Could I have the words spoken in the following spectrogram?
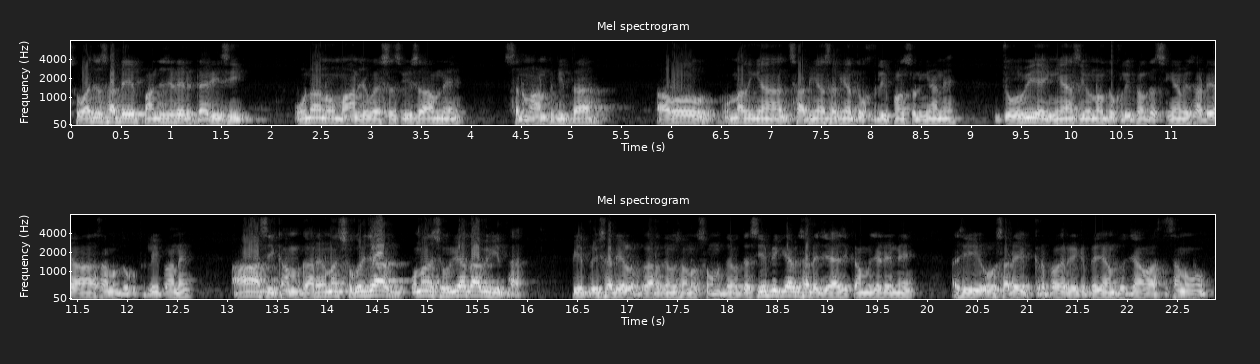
ਸੋ ਅੱਜ ਸਾਡੇ ਪੰਜ ਜਿਹੜੇ ਰਿਟਾਇਰੀ ਸੀ, ਉਹਨਾਂ ਨੂੰ ਮਾਨਯੋਗ ਐਸਐਸਪੀ ਸਾਹਿਬ ਨੇ ਸਨਮਾਨਿਤ ਕੀਤਾ। ਔਰ ਉਹਨਾਂ ਦੀਆਂ ਸਾਡੀਆਂ ਸਾਰੀਆਂ ਦੁੱਖ ਤਕਲੀਫਾਂ ਸੁਣੀਆਂ ਨੇ। ਜੋ ਵੀ ਹੈਗੀਆਂ ਸੀ, ਉਹਨਾਂ ਨੂੰ ਦੁੱਖ ਤਕਲੀਫਾਂ ਦੱਸੀਆਂ ਵੀ ਸਾਡੇ ਆਹ ਸਾਨੂੰ ਦੁੱਖ ਤਕਲੀਫਾਂ ਨੇ। ਆਹ ਅਸੀਂ ਕੰਮ ਕਰ ਰਹੇ ਉਹਨਾਂ ਸ਼ੁਕਰਜਾ ਉਹਨਾਂ ਦਾ ਸ਼ੁਕਰੀਆ ਅਦਾ ਵੀ ਕੀਤਾ ਵੀ ਤੁਸੀਂ ਸਾਡੀ ਹੈਲਪ ਕਰਦੇ ਹੋ, ਸਾਨੂੰ ਸੁਣਦੇ ਹੋ। ਤੇ ਅਸੀਂ ਇਹ ਵੀ ਕਿਹਾ ਵੀ ਸਾਡੇ ਜਾਇਜ਼ ਕੰਮ ਜਿਹੜੇ ਨੇ, ਅਸੀਂ ਉਹ ਸਾਡੇ ਕਿਰਪਾ ਕਰਕੇ ਕੀਤੇ ਜਾਣ। ਦੂਜਿਆਂ ਵਾਸਤੇ ਸਾਨੂੰ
